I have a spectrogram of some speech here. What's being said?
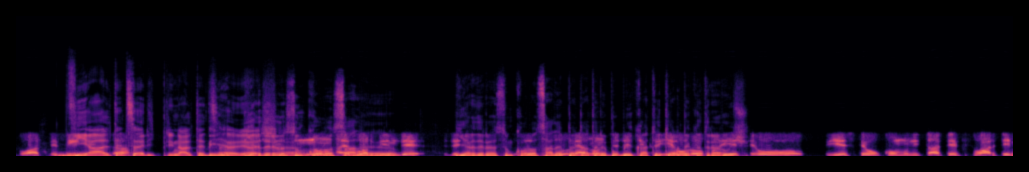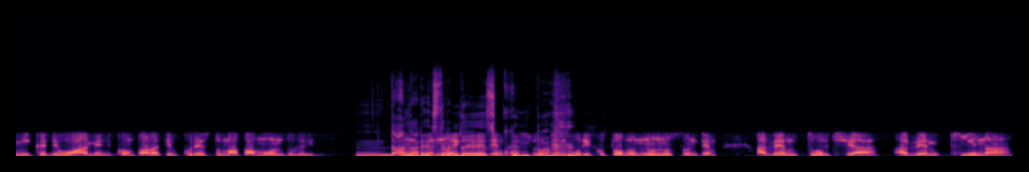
foarte bine. Via alte da? țări, prin alte Bine, țări. pierderile așa. sunt Nu mai colosale. vorbim de, de Pierderile sunt colosale pe lumea datele nu înțelege publicate că chiar de Europa către ruși. Este o, este o comunitate foarte mică de oameni, comparativ cu restul mapamondului. Da, dar Încă extrem noi de credem scumpă. că suntem buricul pământ. Nu, nu suntem. Avem Turcia, avem China,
